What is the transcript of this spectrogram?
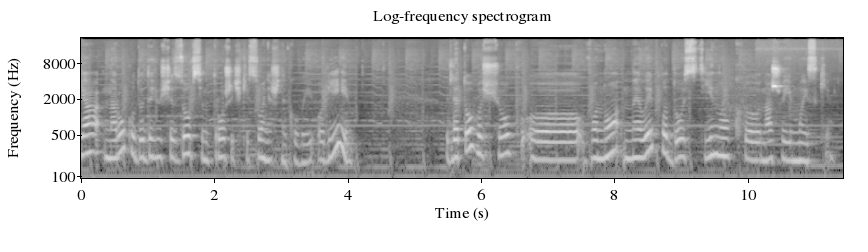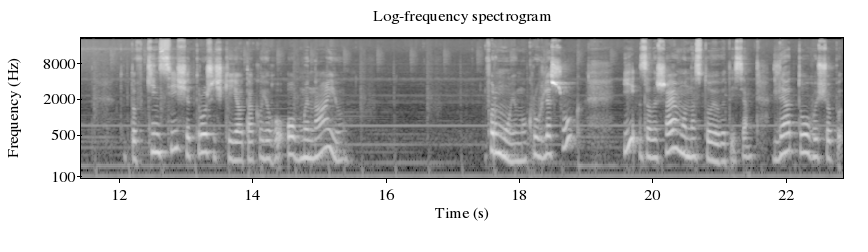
я на руку додаю ще зовсім трошечки соняшникової олії, для того, щоб е, воно не липло до стінок е, нашої миски. Тобто в кінці ще трошечки я отак його обминаю формуємо кругляшок і залишаємо настоюватися. Для того, щоб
